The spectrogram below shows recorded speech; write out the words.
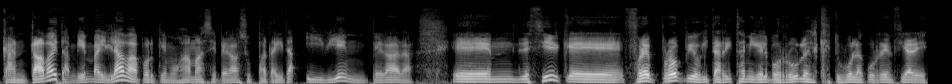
Cantaba y también bailaba porque Mohamed se pegaba sus pataditas y bien pegada. Em, decir que fue el propio guitarrista Miguel Borrulo el que tuvo la ocurrencia de,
